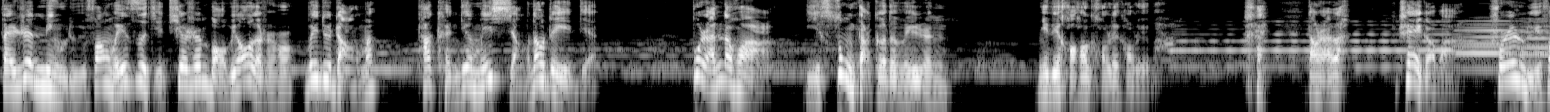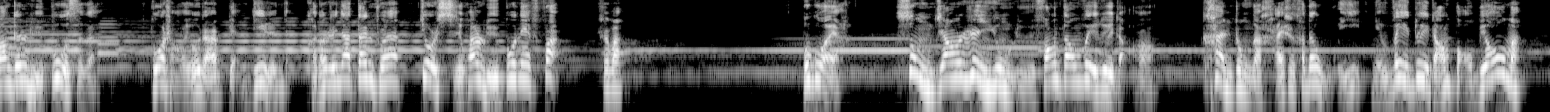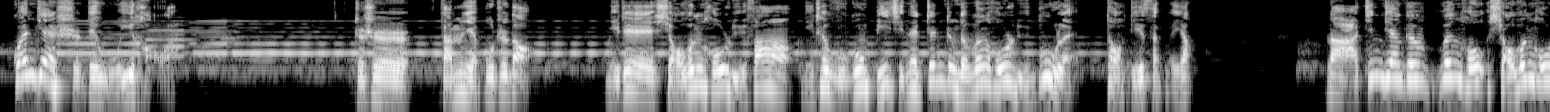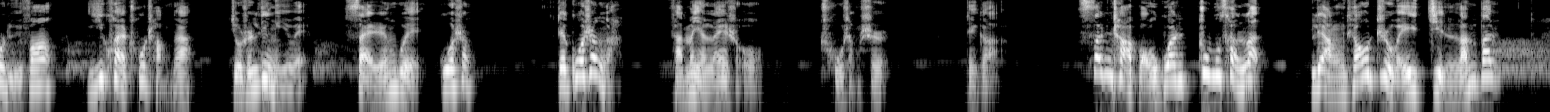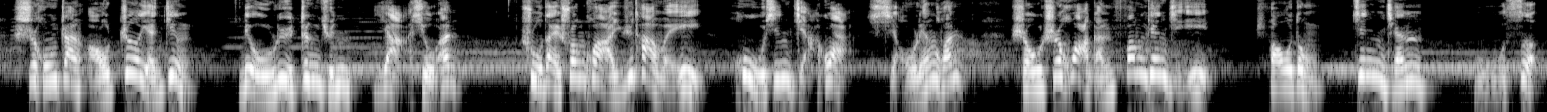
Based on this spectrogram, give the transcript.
在任命吕方为自己贴身保镖的时候，卫队长嘛，他肯定没想到这一点。不然的话。以宋大哥的为人，你得好好考虑考虑吧。嗨，当然了，这个吧，说人吕方跟吕布似的，多少有点贬低人家。可能人家单纯就是喜欢吕布那范儿，是吧？不过呀，宋江任用吕方当卫队长，看重的还是他的武艺。你卫队长保镖嘛，关键是得武艺好啊。只是咱们也不知道。你这小温侯吕方，你这武功比起那真正的温侯吕布来，到底怎么样？那今天跟温侯小温侯吕方一块出场的，就是另一位赛仁贵郭胜。这郭胜啊，咱们也来一首出场诗：这个三叉宝冠珠灿烂，两条雉尾锦蓝斑，石红战袄遮眼镜，六绿征裙压袖鞍。束带双胯鱼踏尾，护心甲挂小连环，手持画杆方天戟，飘动金钱五色。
